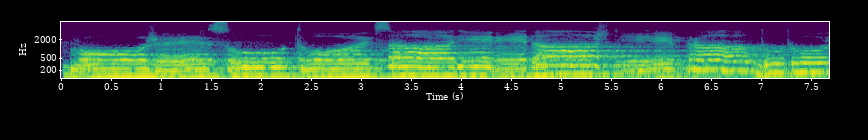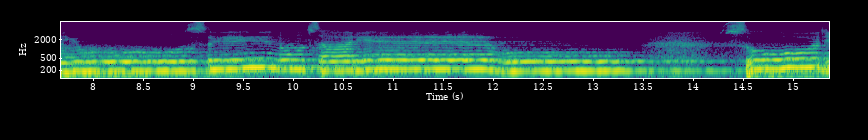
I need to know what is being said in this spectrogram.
Боже, суд Твой, цареви дожди, правду Твою, Сыну цареву. Судите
